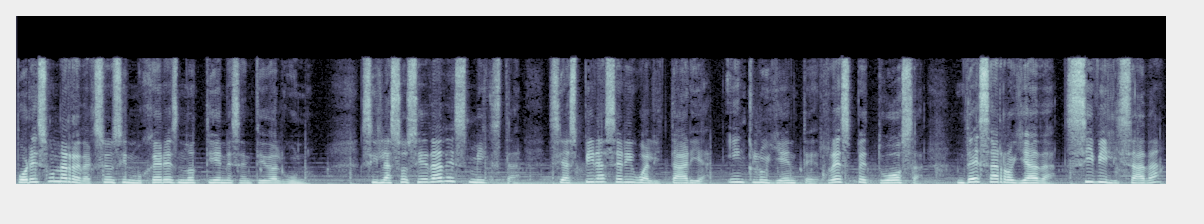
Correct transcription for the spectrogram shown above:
Por eso una redacción sin mujeres no tiene sentido alguno. Si la sociedad es mixta, si aspira a ser igualitaria, incluyente, respetuosa, desarrollada, civilizada,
